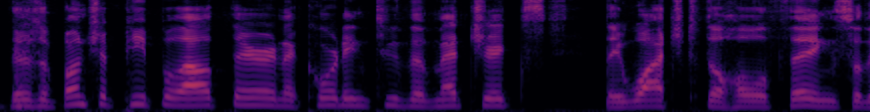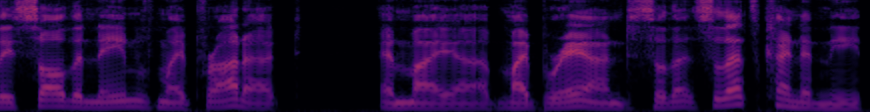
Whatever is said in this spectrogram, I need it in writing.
there's a bunch of people out there, and according to the metrics, they watched the whole thing, so they saw the name of my product and my uh, my brand. So that so that's kind of neat.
